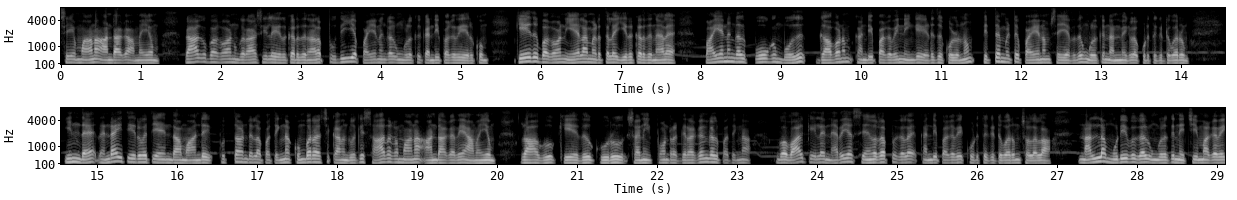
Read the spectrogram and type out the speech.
சுவாரஸ்யமான ஆண்டாக அமையும். ராகு பகவான் உங்கள் ராசியில் இருக்கிறதுனால புதிய பயணங்கள் உங்களுக்கு கண்டிப்பாகவே இருக்கும். கேது பகவான் ஏழாம் இடத்துல இருக்கிறதுனால பயணங்கள் போகும்போது கவனம் கண்டிப்பாகவே நீங்கள் எடுத்துக்கொள்ளணும். திட்டமிட்டு பயணம் செய்கிறது உங்களுக்கு நன்மைகளை கொடுத்துக்கிட்டு வரும். இந்த ரெண்டாயிரத்தி இருபத்தி ஐந்தாம் ஆண்டு புத்தாண்டில் பார்த்திங்கன்னா கும்பராசிக்காரங்களுக்கு சாதகமான ஆண்டாகவே அமையும். ராகு கேது குரு சனி போன்ற கிரகங்கள் பார்த்திங்கன்னா உங்கள் வாழ்க்கையில் நிறைய சிறப்புகளை கண்டிப்பாகவே கொடுத்துக்கிட்டு வரும் சொல்லலாம். நல்ல முடிவுகள் உங்களுக்கு நிச்சயமாகவே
